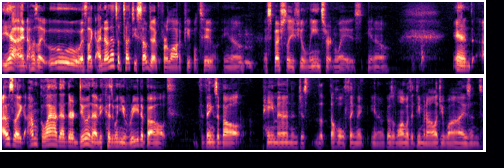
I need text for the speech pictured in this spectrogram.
Yeah, and I was like, ooh, it's like I know that's a touchy subject for a lot of people too, you know, mm-hmm. especially if you lean certain ways, you know. And I was like, I'm glad that they're doing that because when you read about the things about Paimon and just the, the whole thing that you know goes along with it demonology wise and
